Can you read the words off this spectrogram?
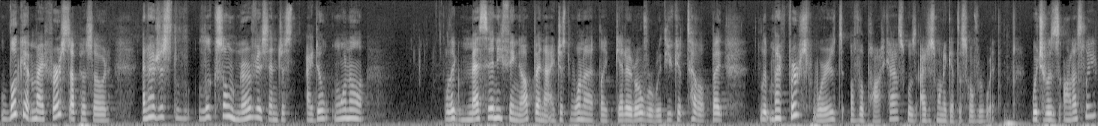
look at my first episode and I just look so nervous and just I don't want to like mess anything up and I just want to like get it over with. You could tell. But my first words of the podcast was I just want to get this over with, which was honestly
